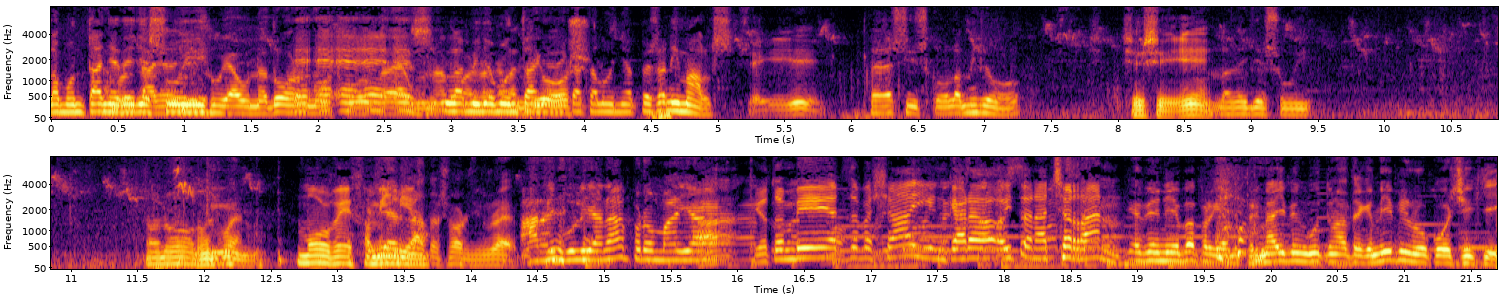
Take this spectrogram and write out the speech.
la muntanya, La de muntanya de hi ha un adorno, eh, eh, eh, escolta, és una la millor muntanya de grandiós. Catalunya pels animals. Sí, Eh, Cisco, la millor, sí, sí. la de Llessull. No, no, Doncs aquí... bueno. Molt bé, Família. sort, Josep. Ara hi volia anar, però mai ha... Jo també haig de baixar i encara, t'ha anat xerrant. Que venia, perquè primer he vingut un altre camí i el cotxe aquí.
